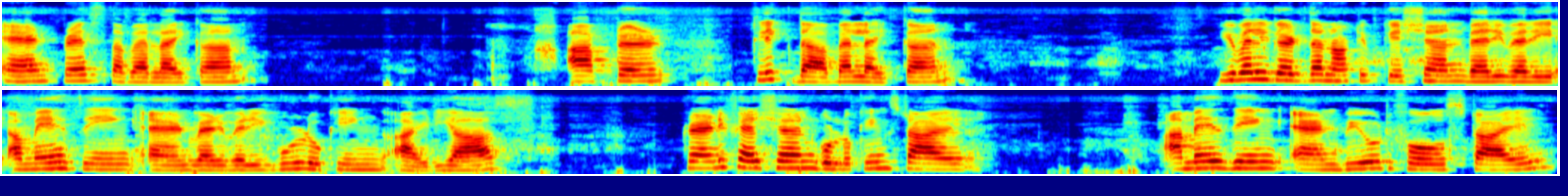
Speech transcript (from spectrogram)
and press the bell icon. After click the bell icon. You will get the notification very very amazing and very very good looking ideas trendy fashion good looking style amazing and beautiful style.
